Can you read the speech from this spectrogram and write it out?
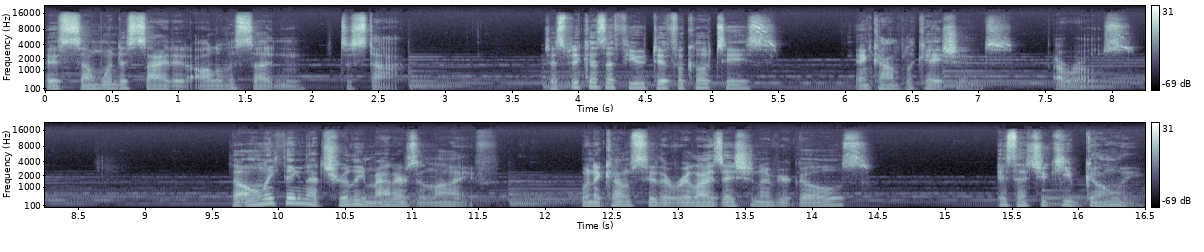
if someone decided all of a sudden to stop just because a few difficulties and complications arose. The only thing that truly matters in life when it comes to the realization of your goals is that you keep going.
